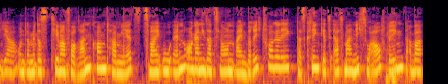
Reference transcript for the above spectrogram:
Ja, und damit das Thema vorankommt, haben jetzt zwei UN-Organisationen einen Bericht vorgelegt. Das klingt jetzt erstmal nicht so aufregend, aber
